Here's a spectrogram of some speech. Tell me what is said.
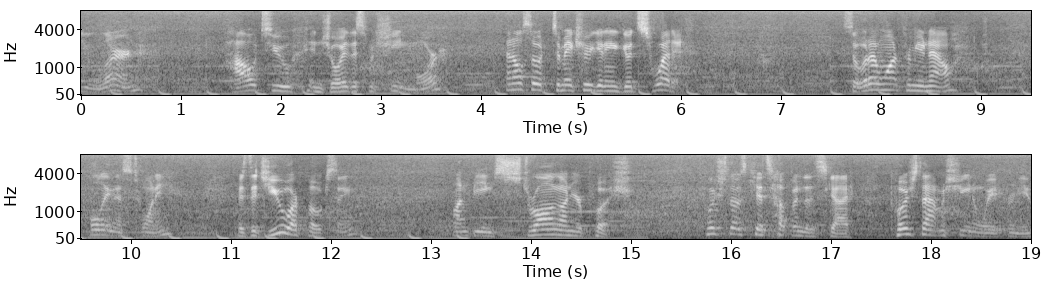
you learn how to enjoy this machine more and also to make sure you're getting a good sweat in. So what I want from you now, holding this 20, is that you are focusing on being strong on your push. Push those kids up into the sky. Push that machine away from you.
